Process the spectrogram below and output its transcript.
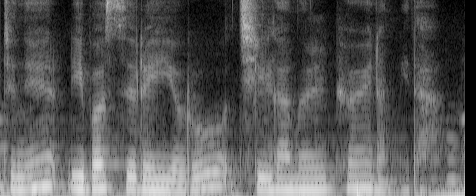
프론트는 리버스 레이어로 질감을 표현합니다.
